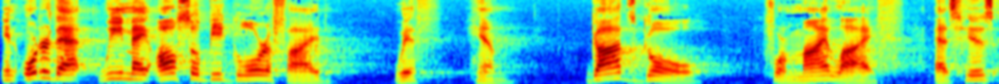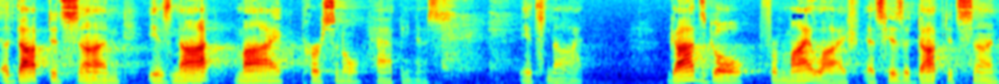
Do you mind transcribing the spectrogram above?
in order that we may also be glorified with him. God's goal for my life as his adopted son is not my personal happiness. It's not. God's goal for my life as his adopted son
